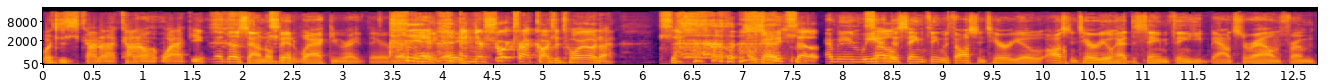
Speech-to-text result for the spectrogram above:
which is kind of kind of wacky. That does sound a bit wacky right there. But yeah, hey, hey. and their short track cars are Toyota. So, okay. So I mean, we so, had the same thing with Austin Theriault. Austin Theriault had the same thing. He bounced around from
